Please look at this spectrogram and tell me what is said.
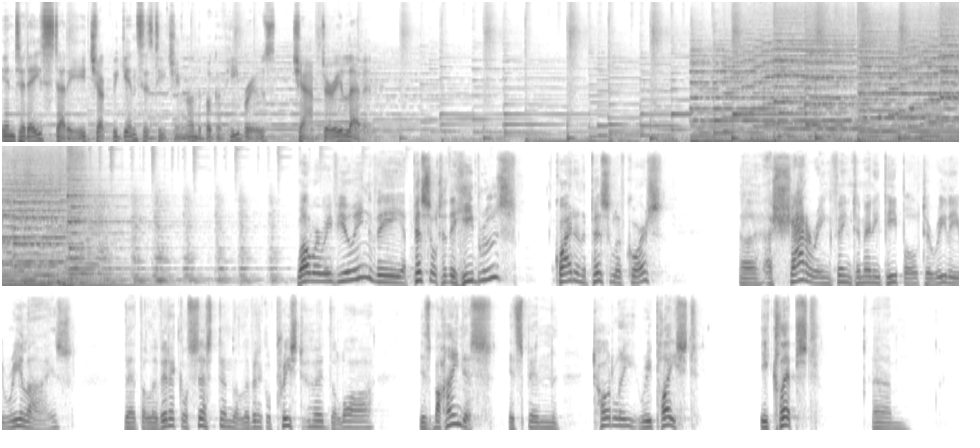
In today's study, Chuck begins his teaching on the book of Hebrews, chapter 11. Well, we're reviewing the epistle to the Hebrews, quite an epistle, of course, uh, a shattering thing to many people to really realize that the Levitical system, the Levitical priesthood, the law is behind us. It's been totally replaced, eclipsed, um,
